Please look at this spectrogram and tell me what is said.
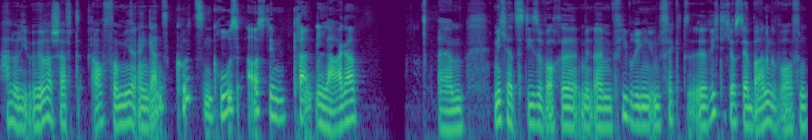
Hallo, liebe Hörerschaft. Auch von mir einen ganz kurzen Gruß aus dem Krankenlager. Ähm, mich hat es diese Woche mit einem fiebrigen Infekt äh, richtig aus der Bahn geworfen.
